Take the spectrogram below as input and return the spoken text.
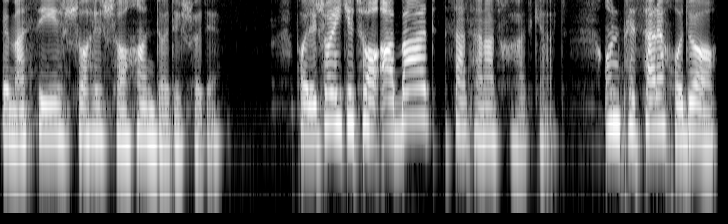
به مسیح شاه شاهان داده شده. پادشاهی که تا ابد سلطنت خواهد کرد. اون پسر خدا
